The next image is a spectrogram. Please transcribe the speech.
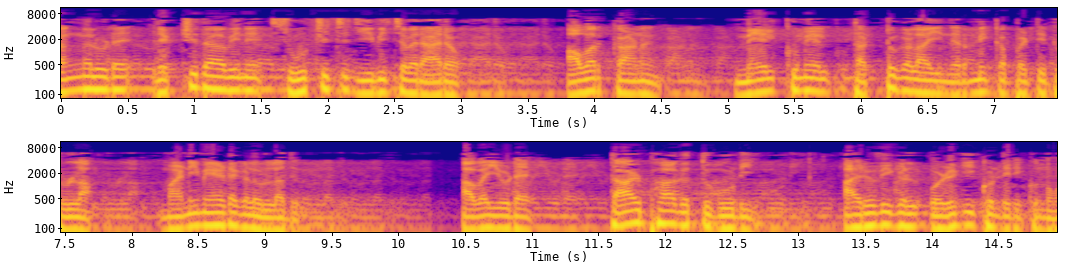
തങ്ങളുടെ രക്ഷിതാവിനെ സൂക്ഷിച്ച് ജീവിച്ചവരാരോ? അവർക്കാണ് മേൽക്കുമേൽ തട്ടുകളായി നിർമ്മിക്കപ്പെട്ടിട്ടുള്ള മണിമേടകളുള്ളത്. അവയുടെ താഴ്ഭാഗത്തുകൂടി അരുവികൾ ഒഴുകിക്കൊണ്ടിരിക്കുന്നു.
